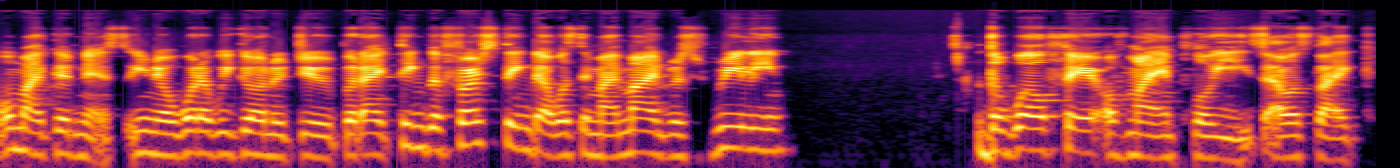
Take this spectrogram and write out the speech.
oh my goodness, you know, what are we going to do? But I think the first thing that was in my mind was really the welfare of my employees. I was like,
